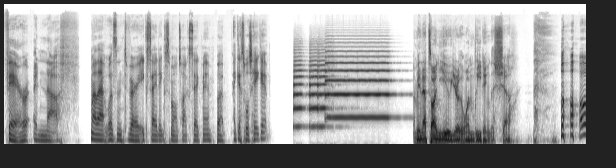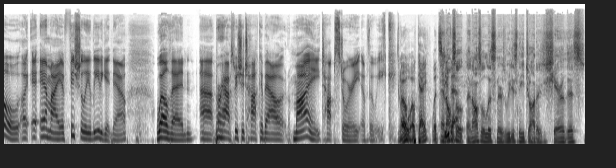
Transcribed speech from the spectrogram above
Fair enough. Well, that wasn't a very exciting small talk segment, but I guess we'll take it. I mean, that's on you. You're the one leading the show. Oh, am I officially leading it now? Well, then, uh, perhaps we should talk about my top story of the week. Oh, okay. Let's and do also that. and also listeners, we just need y'all to share this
